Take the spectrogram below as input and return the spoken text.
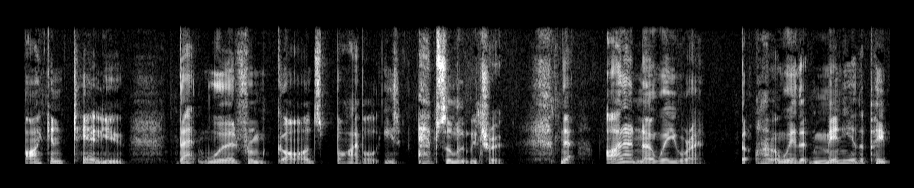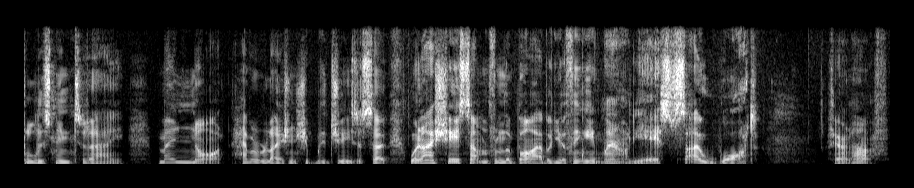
I can tell you that word from God's Bible is absolutely true. Now, I don't know where you're at, but I'm aware that many of the people listening today may not have a relationship with Jesus. So when I share something from the Bible, you're thinking, well, yes, so what? Fair enough.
